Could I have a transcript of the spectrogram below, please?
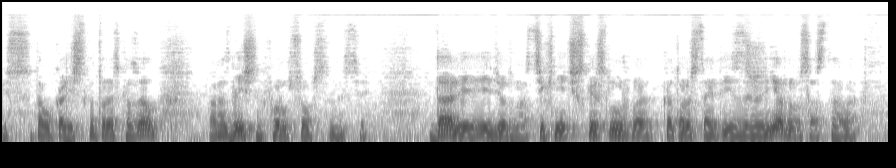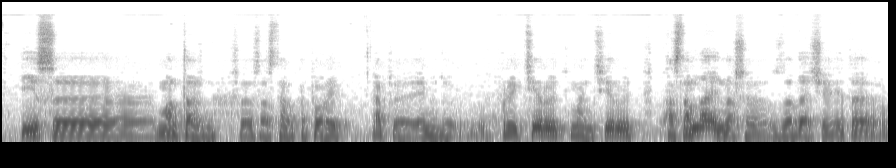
из того количества, которое я сказал, различных форм собственности. Далее идет у нас техническая служба, которая состоит из инженерного состава из э, монтажных составов, которые я имею в виду, проектируют, монтируют. Основная наша задача – это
